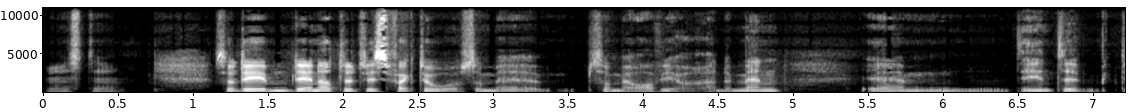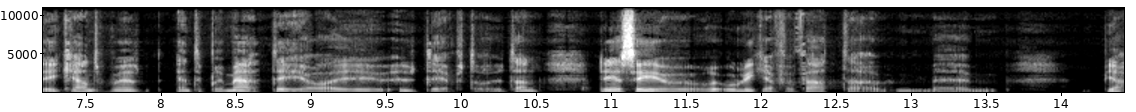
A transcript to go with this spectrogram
Just det. Så det, det är naturligtvis faktorer som är, som är avgörande men ehm, det är inte, det är kanske inte primärt det jag är ute efter utan det är att se hur olika författare ehm, ja,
